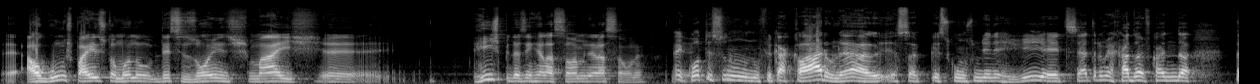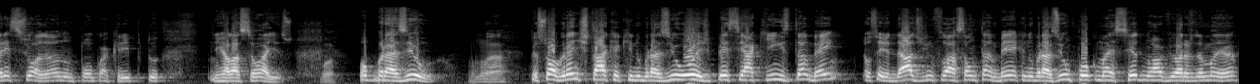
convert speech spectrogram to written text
é, alguns países tomando decisões mais é, ríspidas em relação à mineração, né? É, enquanto isso não, não ficar claro, né, essa, esse consumo de energia, etc., o mercado vai ficar ainda pressionando um pouco a cripto em relação a isso. Boa. Vamos para o Brasil? Vamos lá. Pessoal, grande destaque aqui no Brasil hoje, PCA 15 também, ou seja, dados de inflação também aqui no Brasil, um pouco mais cedo, 9 horas da manhã.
